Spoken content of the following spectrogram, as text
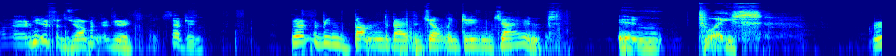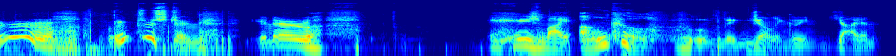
I'm here for a job interview. Second. You ever been bummed by the Jolly Green Giant? In twice. Oh, interesting. You know, He's my uncle, Big Jolly Green Giant.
